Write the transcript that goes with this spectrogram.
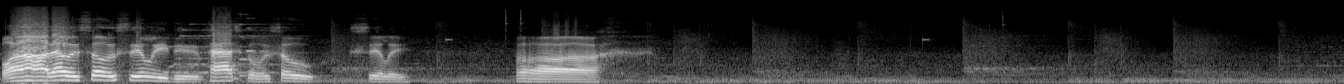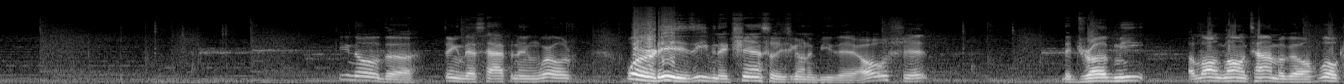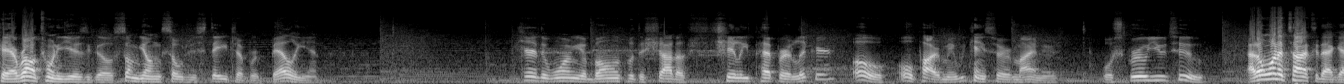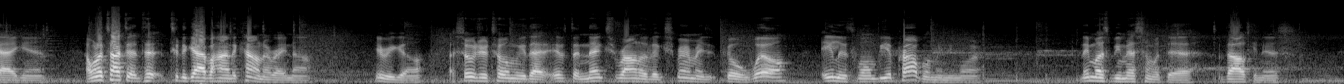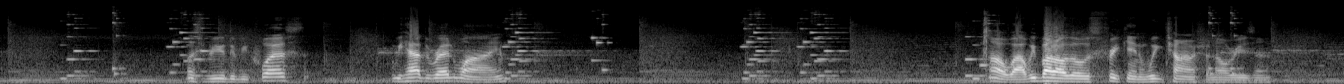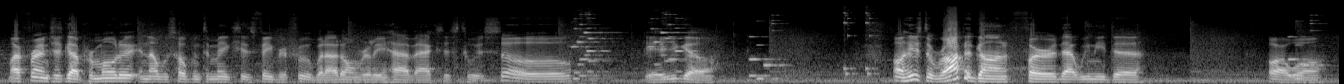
wow, that was so silly, dude. Pascal was so silly. Uh, you know the thing that's happening world word is even the chancellor's gonna be there oh shit the drug meet a long, long time ago, well, okay, around 20 years ago, some young soldiers staged a rebellion. Care to warm your bones with a shot of chili pepper liquor? Oh, oh, pardon me, we can't serve minors. Well, screw you too. I don't want to talk to that guy again. I want to talk to, to, to the guy behind the counter right now. Here we go. A soldier told me that if the next round of experiments go well, aliens won't be a problem anymore. They must be messing with the Valkanist. Let's view the request. We have the red wine. Oh wow, we bought all those freaking weak charms for no reason. My friend just got promoted and I was hoping to make his favorite food, but I don't really have access to it. So, there you go. Oh, here's the Rockagon fur that we need to... Oh, well.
